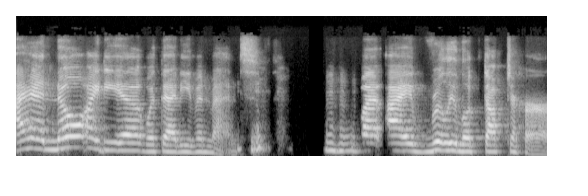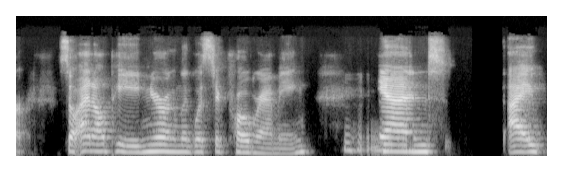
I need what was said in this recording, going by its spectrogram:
I had no idea what that even meant, mm-hmm. but I really looked up to her. So NLP, neuro linguistic programming. Mm-hmm. And I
